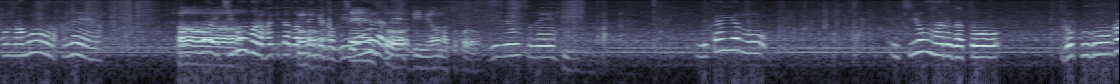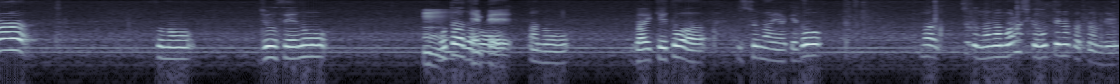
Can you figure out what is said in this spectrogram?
こんなもんですね。本当は150履きたかったけどうん微妙やチェーンとね微妙なところ。微妙っすね、でタイヤも140だと6号がその純正のうん。モタードの,、扁あの外形とは一緒なんやけどまあちょっと70しか売ってなかったんで、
